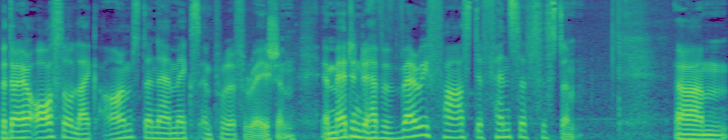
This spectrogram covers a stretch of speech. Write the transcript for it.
but there are also like arms dynamics and proliferation. Imagine you have a very fast defensive system um,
